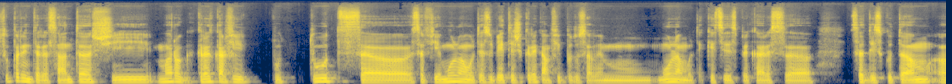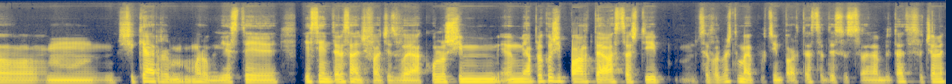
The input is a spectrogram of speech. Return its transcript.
super interesantă și, mă rog, cred că ar fi putut să, să fie mult mai multe subiecte și cred că am fi putut să avem mult mai multe chestii despre care să, să discutăm uh, și chiar, mă rog, este, este interesant ce faceți voi acolo și mi-a plăcut și partea asta, știi, se vorbește mai puțin partea asta de sustenabilitate socială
